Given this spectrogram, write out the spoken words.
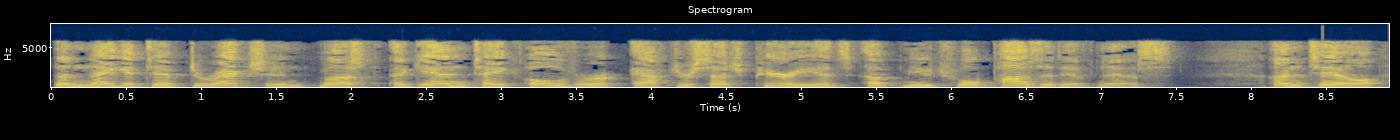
the negative direction must again take over after such periods of mutual positiveness until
